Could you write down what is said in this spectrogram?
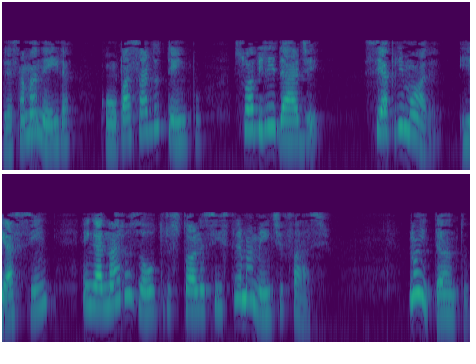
Dessa maneira, com o passar do tempo, sua habilidade se aprimora e, assim, enganar os outros torna-se extremamente fácil. No entanto,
